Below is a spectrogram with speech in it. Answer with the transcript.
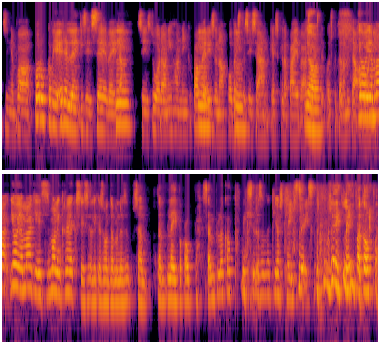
sinne vaan porukka vie edelleenkin siis CVitä, Mm. mm. siis tuodaan ihan niinku paperisena mm. ovesta Mm. sisään keskellä päivää, Joo. että olisiko täällä mitään Joo, ja, mä, joo, ja mäkin itse asiassa, mä olin Krexis, eli se on tämmöinen säm, täm, leipäkauppa, sämpyläkauppa, miksi sitä sanotaan kioski? Le- leipäkauppa.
